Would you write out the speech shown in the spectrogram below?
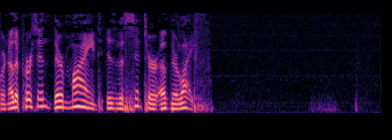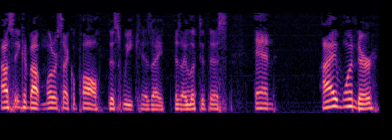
For another person, their mind is the center of their life. I was thinking about motorcycle Paul this week as I as I looked at this, and I wonder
